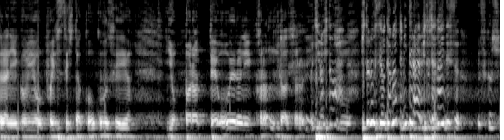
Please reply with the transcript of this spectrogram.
さらにゴミをポイ捨てした高校生や酔っ払って OL に絡んだサラリーマンうちの人は人の不正を黙って見てられる人じゃないんです。しかし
